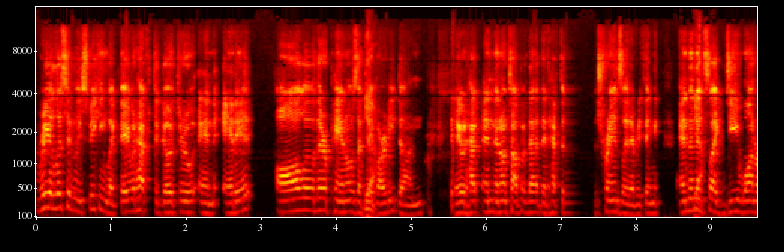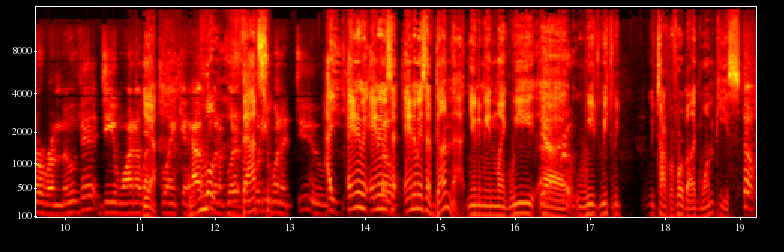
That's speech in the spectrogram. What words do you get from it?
realistically speaking, like they would have to go through and edit all of their panels that Yeah. they've already done. They would have and then on top of that, they'd have to translate everything. And then Yeah. it's like, do you want to remove it? Do you want to like Yeah. blank it out? do you want to blur it? What do you want to do? I, anime, animes, So- animes have done that. You know what I mean? Like we, Yeah. uh, we, we, we, we talked before about like One Piece. so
